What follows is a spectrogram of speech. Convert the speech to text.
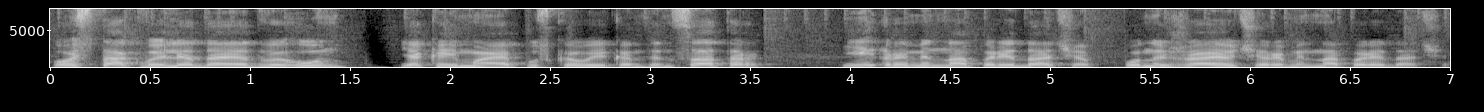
Ось так виглядає двигун, який має пусковий конденсатор і ремінна передача, понижаюча ремінна передача.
